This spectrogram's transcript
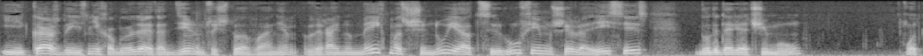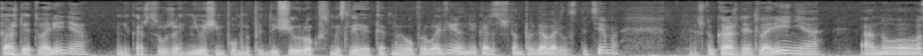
и каждый из них обладает отдельным существованием. Верайну мейхмас шинуя цируфим шеля эйсис, благодаря чему вот каждое творение, мне кажется, уже не очень помню предыдущий урок, в смысле, как мы его проводили, но мне кажется, что там проговаривалась эта тема, что каждое творение, оно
